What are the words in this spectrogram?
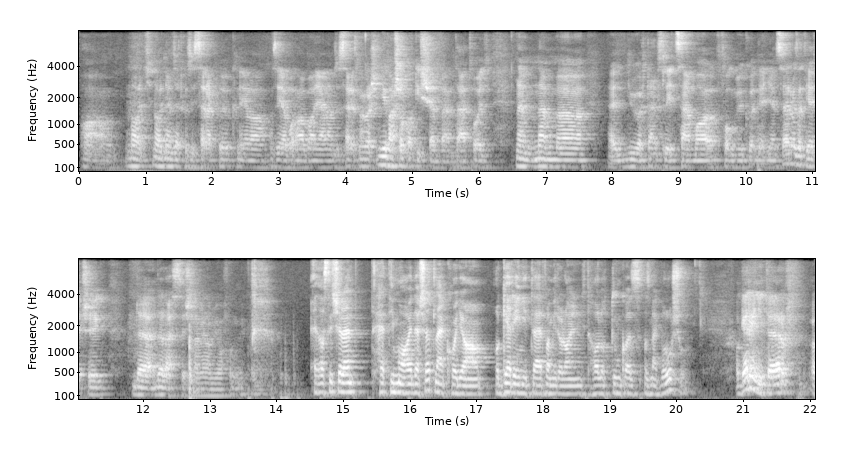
a nagy, nagy nemzetközi szereplőknél az élvonalban jellemző szervezet, nyilván sokkal kisebben, tehát hogy nem, nem egy New York Times létszámmal fog működni egy ilyen szervezeti egység, de, de lesz, és remélem jól fog működni. Ez azt is jelentheti majd esetleg, hogy a, a gerényi terv, amiről annyit hallottunk, az, az megvalósul? A gerényi terv... Uh,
